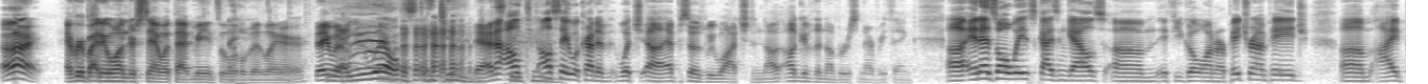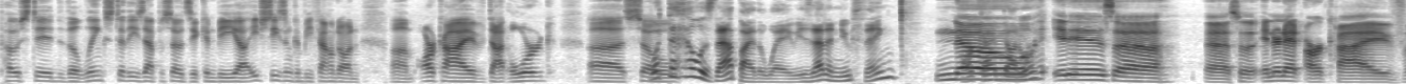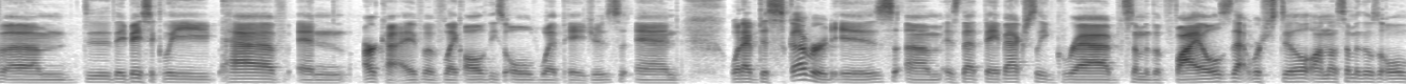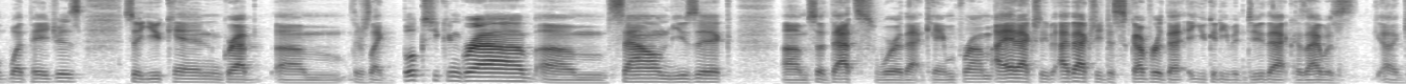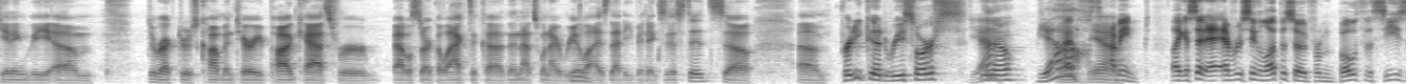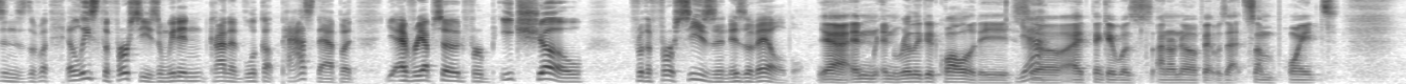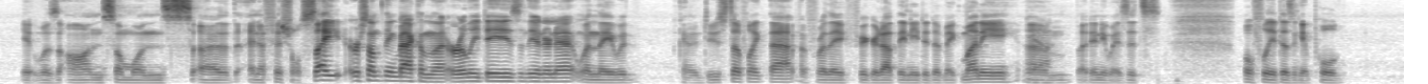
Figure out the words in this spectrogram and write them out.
all right Everybody will understand what that means a little bit later. they will yeah, you will. Stay tuned. Yeah, and Stay I'll tuned. I'll say what kind of which uh, episodes we watched, and I'll, I'll give the numbers and everything. Uh, and as always, guys and gals, um, if you go on our Patreon page, um, I posted the links to these episodes. It can be uh, each season can be found on um, archive.org. Uh, so What the hell is that, by the way? Is that a new thing? No, it is. Uh, uh, so Internet Archive, um, they basically have an archive of like all of these old web pages, and what I've discovered is um, is that they've actually grabbed some of the files that were still on some of those old web pages, so you can grab. Um, there's like books you can grab, um, sound, music. Um, so that's where that came from. I had actually, I've actually discovered that you could even do that because I was uh, getting the um, director's commentary podcast for Battlestar Galactica. Then that's when I realized that even existed. So, um, pretty good resource. Yeah. You know. Yeah. That's- Yeah. I mean, like I said, every single episode from both the seasons, the, at least the first season, we didn't kind of look up past that, but every episode for each show for the first season is available. Yeah, and and really good quality. Yeah. So I think it was. I don't know if it was at some point. It was on someone's uh, an official site or something back in the early days of the internet when they would kind of do stuff like that before they figured out they needed to make money. Yeah. Um, but anyways, it's hopefully it doesn't get pulled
